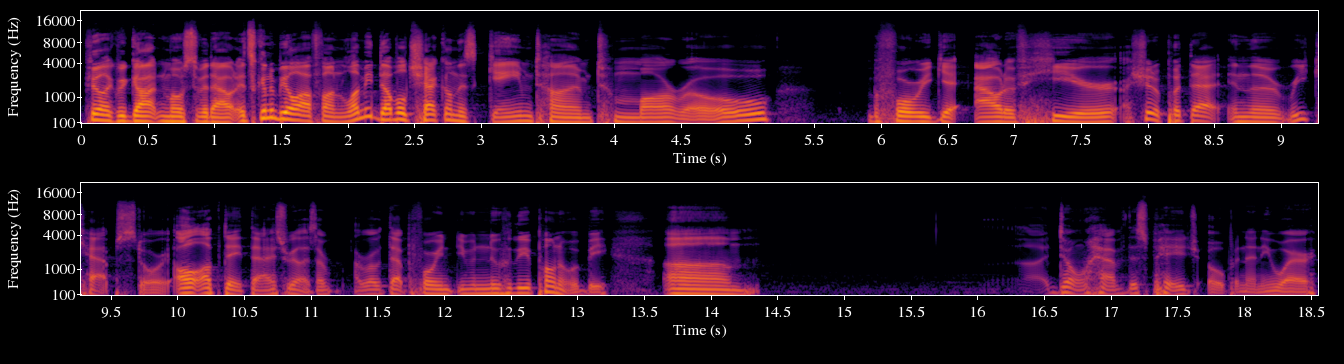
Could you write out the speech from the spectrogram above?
Feel like we've gotten most of it out. It's going to be a lot of fun. Let me double check on this game time tomorrow before we get out of here. I should have put that in the recap story. I'll update that. I just realized I, I wrote that before we even knew who the opponent would be. Um, I don't have this page open anywhere.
